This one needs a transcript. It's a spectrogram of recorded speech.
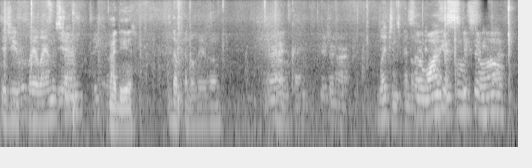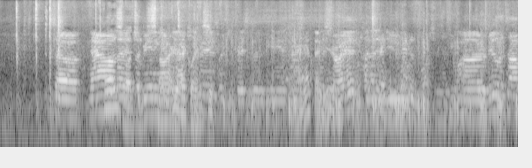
Did you play land this Yeah. turn? I did. The Pendelhaven. Alright, oh, Okay. your turn. Alright. Legends Pendle. So why is this one still up? So now Well, this that it's the Legends, beginning not of your Antiquity. action phase, which is basically the beginning of the turn, I got that here. destroy it, and then you uh, reveal the top.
